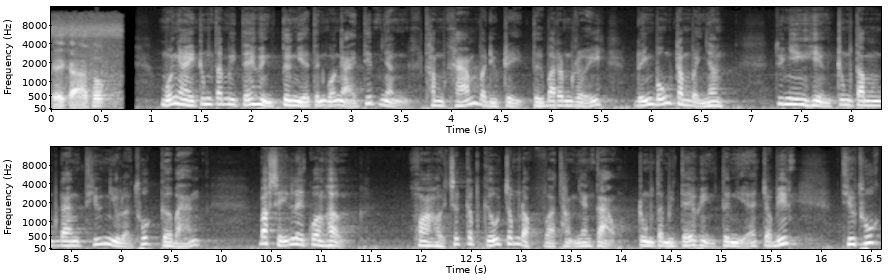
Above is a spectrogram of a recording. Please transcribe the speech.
kể cả thuốc Mỗi ngày, Trung tâm Y tế huyện Tư Nghĩa, tỉnh Quảng Ngãi tiếp nhận thăm khám và điều trị từ 350 đến 400 bệnh nhân. Tuy nhiên, hiện trung tâm đang thiếu nhiều loại thuốc cơ bản. Bác sĩ Lê Quang Hận, khoa hồi sức cấp cứu chống độc và thận nhân tạo, Trung tâm Y tế huyện Tư Nghĩa cho biết, thiếu thuốc,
